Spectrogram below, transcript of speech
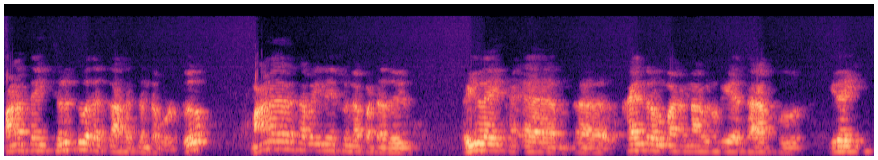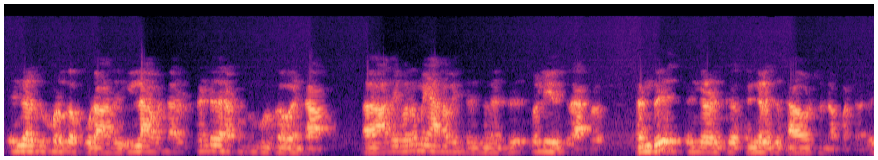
பணத்தை செலுத்துவதற்காக சென்ற பொழுது மாநகர சபையிலே சொல்லப்பட்டது இல்லை அஹ், அண்ணாவினுடைய தரப்பு இதை எங்களுக்கு கொடுக்கக்கூடாது. இல்லாவிட்டால் ரெண்டு தரப்புக்கும் கொடுக்க வேண்டாம். அதை வெறுமையாக வைத்திருங்கள் என்று சொல்லியிருக்கிறார்கள் என்று எங்களுக்கு எங்களுக்கு தகவல் சொல்லப்பட்டது.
